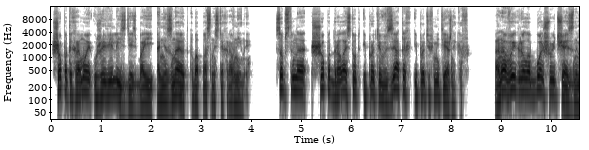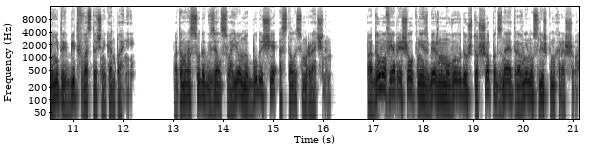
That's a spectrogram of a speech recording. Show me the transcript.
Шепот и хромой уже вели здесь бои, они знают об опасностях равнины. Собственно, шепот дралась тут и против взятых, и против мятежников. Она выиграла большую часть знаменитых битв Восточной кампании. Потом рассудок взял свое, но будущее осталось мрачным. Подумав, я пришел к неизбежному выводу, что шепот знает равнину слишком хорошо.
